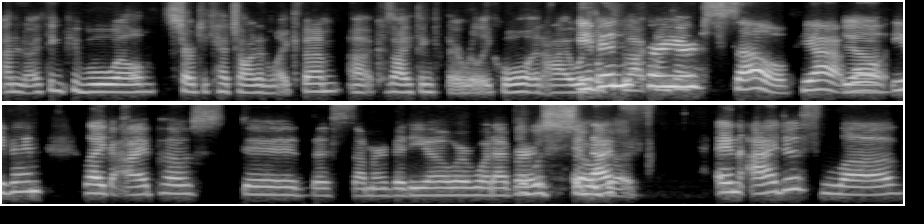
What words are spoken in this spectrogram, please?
I don't know. I think people will start to catch on and like them uh, because I think they're really cool. And I would even for that for yourself. Yeah, Yeah. Well, even like I posted the summer video or whatever. It was so and good. and I just love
